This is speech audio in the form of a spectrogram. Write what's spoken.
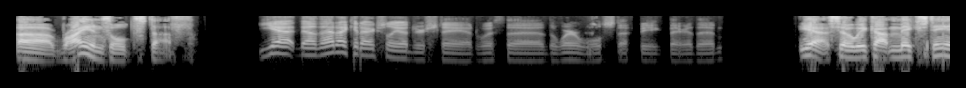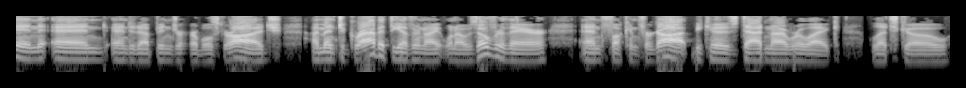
uh, Ryan's old stuff. Yeah, now that I could actually understand with uh, the werewolf stuff being there. Then Yeah, so it got mixed in and ended up in Gerbil's garage. I meant to grab it the other night when I was over there and fucking forgot because Dad and I were like, let's go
